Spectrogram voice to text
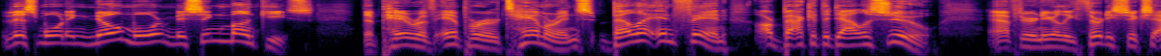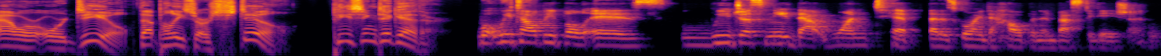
This morning, no more missing monkeys. The pair of Emperor tamarins, Bella and Finn, are back at the Dallas Zoo after a nearly 36 hour ordeal that police are still piecing together. What we tell people is we just need that one tip that is going to help an investigation.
